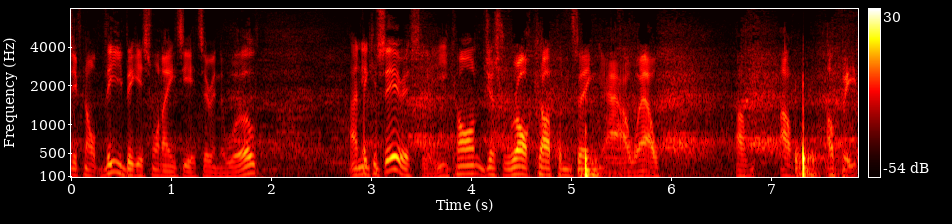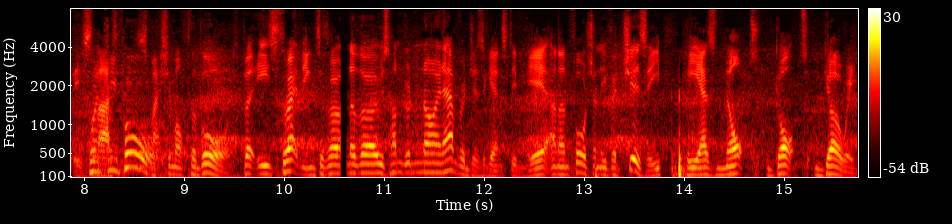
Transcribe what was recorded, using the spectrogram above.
if not the biggest 180 hitter in the world. And he can seriously, he can't just rock up and think, ah, well, I'll, I'll, I'll beat this lad, smash him off the board. But he's threatening to throw another of those 109 averages against him here, and unfortunately for Chizzy, he has not got going.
